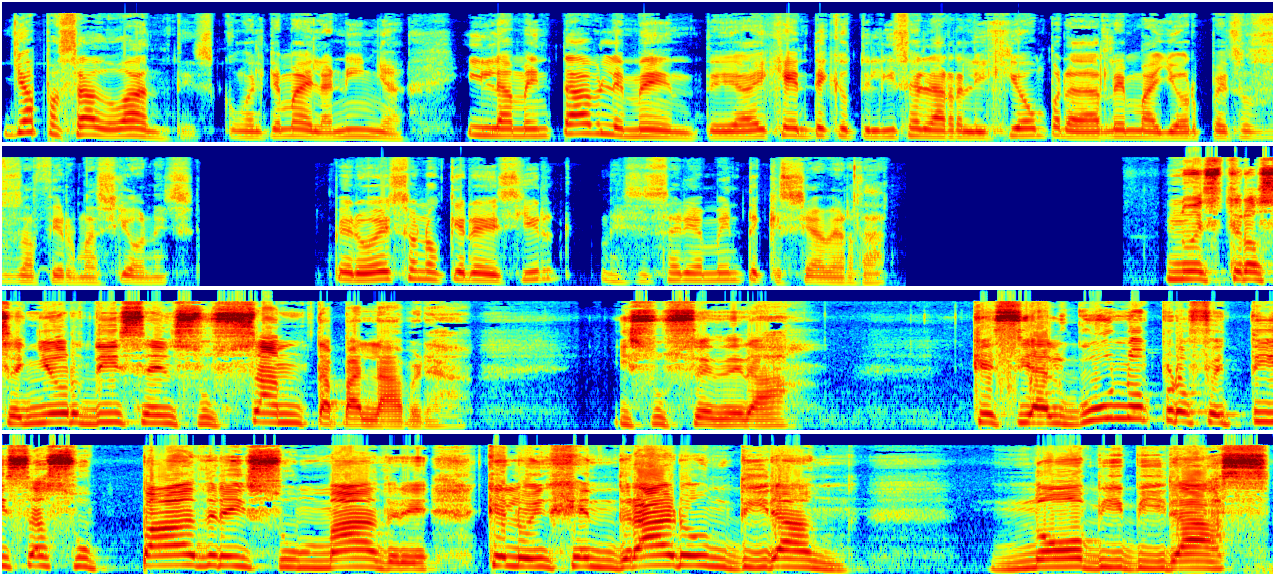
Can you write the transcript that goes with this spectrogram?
Ya ha pasado antes, con el tema de la niña, y lamentablemente hay gente que utiliza la religión para darle mayor peso a sus afirmaciones. Pero eso no quiere decir necesariamente que sea verdad. Nuestro Señor dice en su santa palabra, y sucederá que si alguno profetiza su padre y su madre que lo engendraron, dirán, no vivirás,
